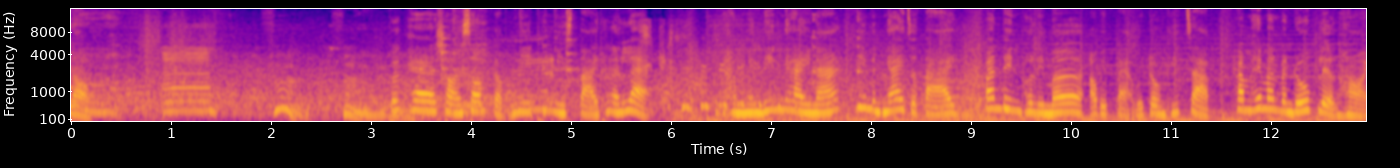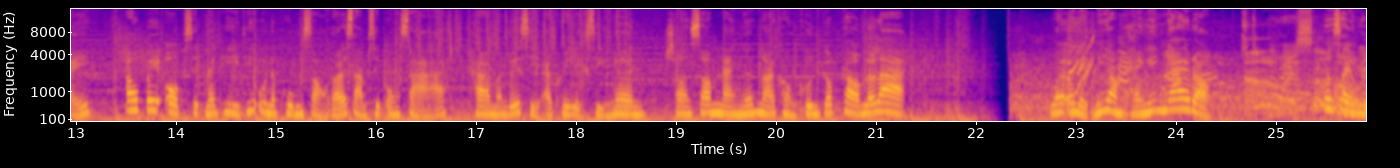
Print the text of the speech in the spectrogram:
หรอก ก็แค่ช้อนส้อมกับมีดที่มีสไตล์เท่านั้นแหละจะทำงั้นได้ไงนะ นี่มันง่ายจะตาย ปั้นดินโพลิเมอร์เอาไปแปะไว้ตรงที่จับทำให้มันเป็นรูปเปลือกหอย เอาไปอบ 10 นาทีที่อุณหภูมิ 230 องศา ทามันด้วยสีอะคริลิกสีเงิน ช้อนส้อมนางเงือกน้อยของคุณก็พร้อมแล้วล่ะไวโอเลตไม่ยอมแพ้ง่ายๆหรอกเธอใส่หู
